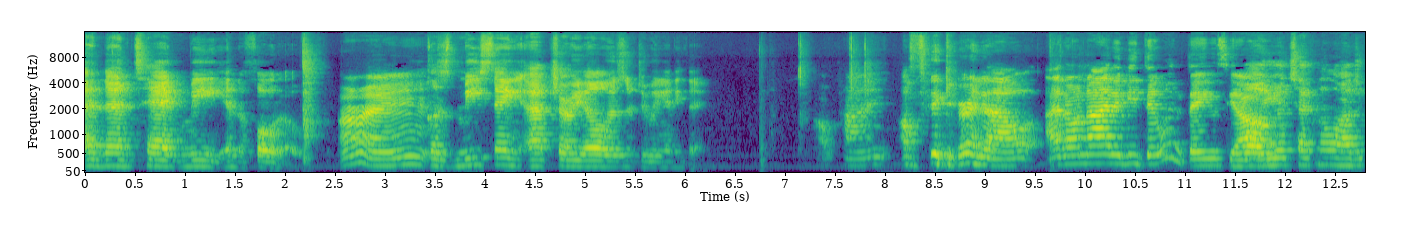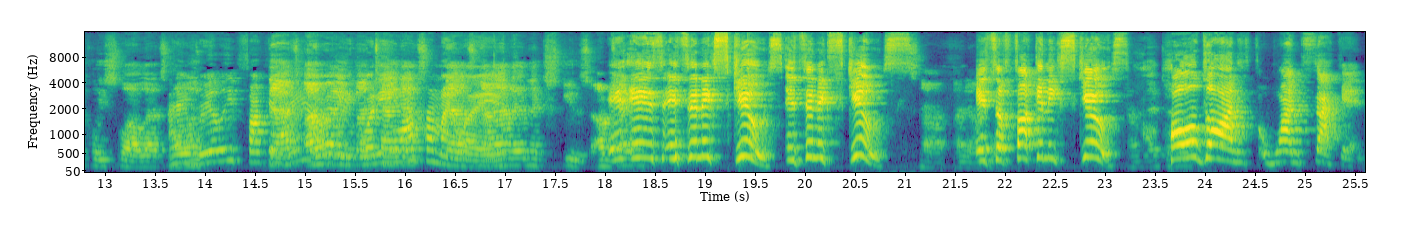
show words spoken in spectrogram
and then tag me in the photo. All right. Because me saying at Cherry L isn't doing anything. I'll figure it out. I don't know how to be doing things, yo. Well, you're technologically slow. That's not. I really fucking that's am. right. Like, what do you want from my that's life? not an excuse. I'm It. It's an excuse. It's an excuse. It's not. It's a fucking excuse. Hold on one second.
